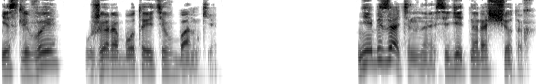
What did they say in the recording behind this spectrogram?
Если вы уже работаете в банке. Не обязательно сидеть на расчетах.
